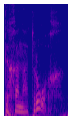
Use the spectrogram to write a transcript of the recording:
таханат руах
